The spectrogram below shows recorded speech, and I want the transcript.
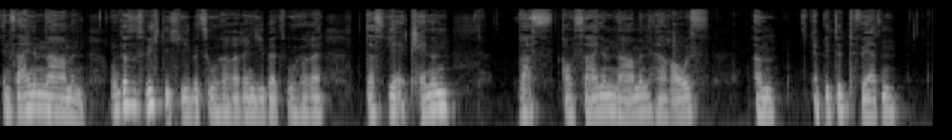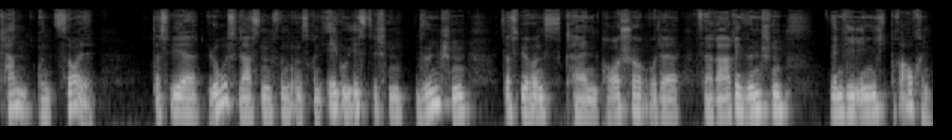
In seinem Namen. Und das ist wichtig, liebe Zuhörerinnen, lieber Zuhörer, dass wir erkennen, was aus seinem Namen heraus ähm, erbittet werden kann und soll. Dass wir loslassen von unseren egoistischen Wünschen, dass wir uns kein Porsche oder Ferrari wünschen, wenn wir ihn nicht brauchen.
